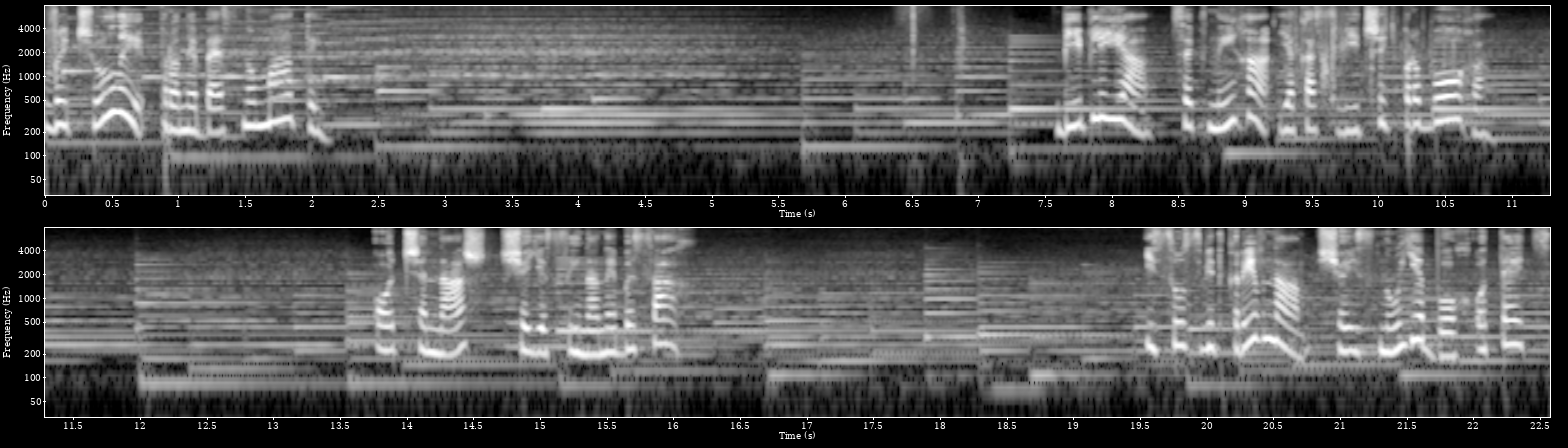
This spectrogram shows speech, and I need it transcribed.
Ви чули про небесну мати? Біблія це книга, яка свідчить про Бога. Отче наш, що єси на небесах. Ісус відкрив нам, що існує Бог Отець.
